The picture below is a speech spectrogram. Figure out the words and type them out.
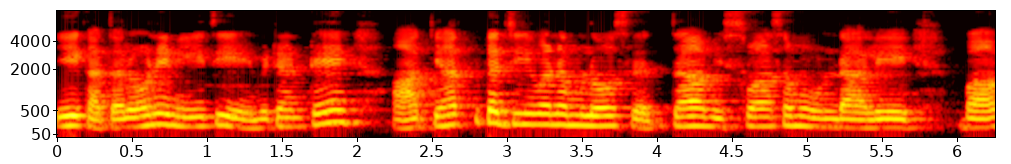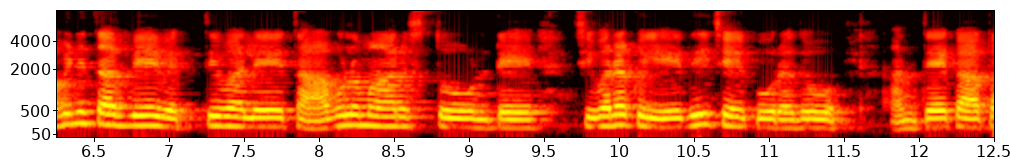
ఈ కథలోని నీతి ఏమిటంటే ఆధ్యాత్మిక జీవనంలో శ్రద్ధ విశ్వాసము ఉండాలి. బావిని తవ్వే వ్యక్తి వలె తావులు మారుస్తూ ఉంటే చివరకు ఏదీ చేకూరదు. అంతేకాక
